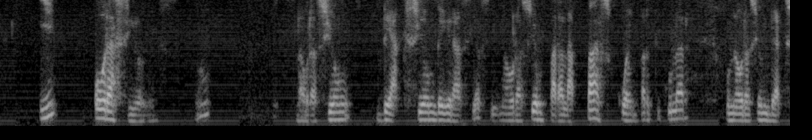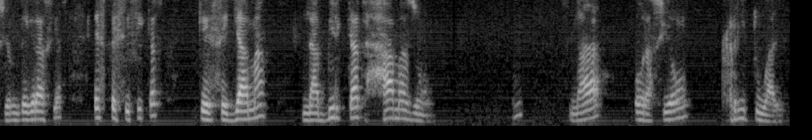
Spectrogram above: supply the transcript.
y oraciones. ¿no? La oración de acción de gracias y una oración para la Pascua en particular, una oración de acción de gracias específicas que se llama la Birkat Hamazon, la oración ritual,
